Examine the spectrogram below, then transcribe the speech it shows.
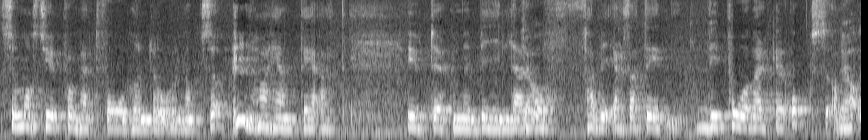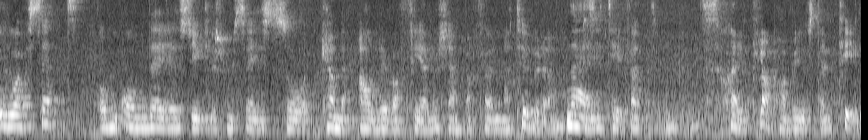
så måste ju på de här 200 åren också ha hänt det att utöka med bilar Ja. och fabrik, alltså att det, vi påverkar också. Ja, oavsett om, om det är cykler som sägs så kan det aldrig vara fel att kämpa för naturen. Nej. Till, för att självklart har vi ju ställt till.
